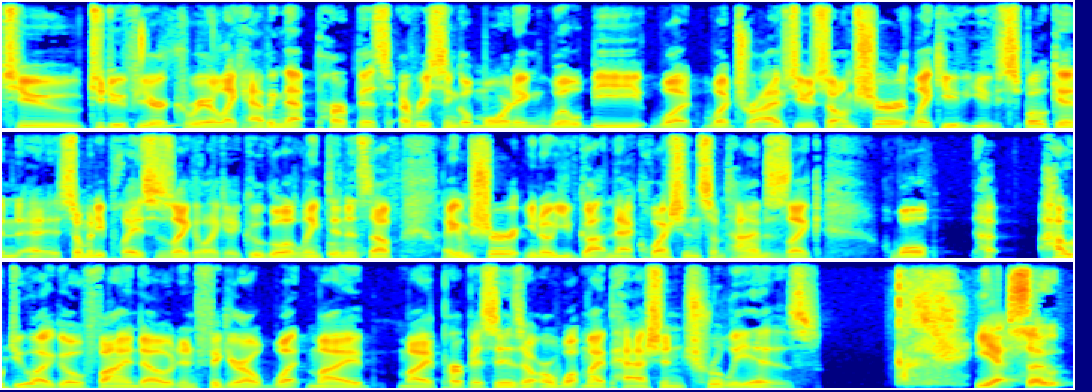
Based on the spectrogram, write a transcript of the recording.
to to do for your mm-hmm. career like having that purpose every single morning will be what what drives you. So i'm sure like you you've spoken at so many places like like at google at linkedin and stuff. Like i'm sure you know you've gotten that question sometimes is like well how, how do i go find out and figure out what my my purpose is or what my passion truly is? Yeah so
